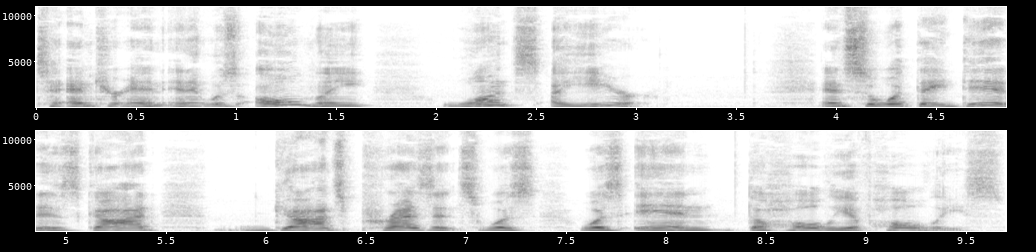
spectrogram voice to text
to enter in and it was only once a year. And so what they did is God God's presence was was in the holy of holies.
